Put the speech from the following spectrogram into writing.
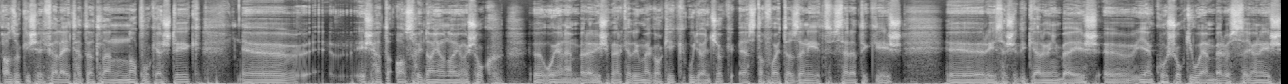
Azok is egy felejthetetlen napok, esték, és hát az, hogy nagyon-nagyon sok olyan emberrel ismerkedünk meg, akik ugyancsak ezt a fajta zenét szeretik, és részesítik előnybe, és ilyenkor sok jó ember összejön, és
